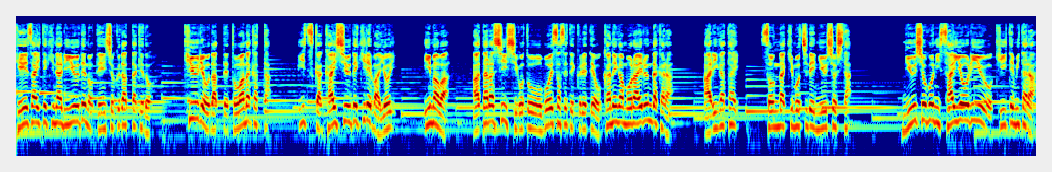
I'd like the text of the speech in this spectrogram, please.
経済的な理由での転職だったけど給料だって問わなかった。いつか回収できればよい。今は新しい仕事を覚えさせてくれてお金がもらえるんだから。ありがたい。そんな気持ちで入所した。入所後に採用理由を聞いてみたら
